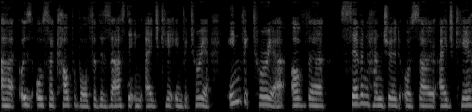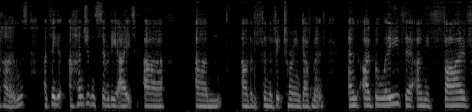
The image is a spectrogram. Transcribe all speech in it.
uh, is also culpable for the disaster in aged care in Victoria. In Victoria, of the 700 or so aged care homes, I think 178 are um, are the, from the Victorian government. And I believe there are only five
